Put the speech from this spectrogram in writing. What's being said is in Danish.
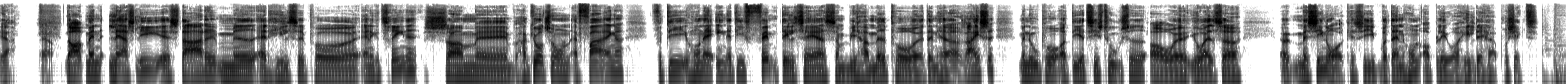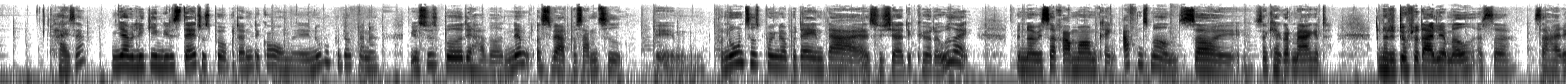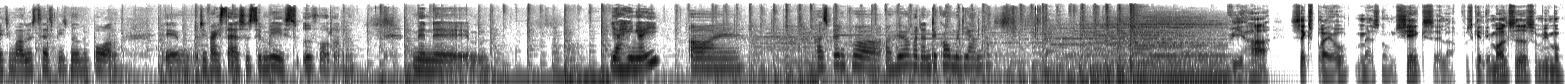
Ja. Ja. Nå, men lad os lige øh, starte med at hilse på Anne-Katrine, som øh, har gjort sådan nogle erfaringer, fordi hun er en af de fem deltagere, som vi har med på øh, den her rejse med Nupo og Diætisthuset, og øh, jo altså øh, med sine ord kan sige, hvordan hun oplever hele det her projekt. Hej så. Jeg vil lige give en lille status på, hvordan det går med Nubo-produkterne. Jeg synes både, det har været nemt og svært på samme tid. Øhm, på nogle tidspunkter på dagen, der øh, synes jeg, at det kører ud af. Men når vi så rammer omkring aftensmaden, så, øh, så kan jeg godt mærke, at når det dufter dejligt af mad, altså, så har jeg rigtig meget lyst til at spise med ved bordet. Øhm, og det er faktisk der, jeg synes, det er mest udfordrende. Men øh, jeg hænger i, og, øh, og er spændt på at, at høre, hvordan det går med de andre. Vi har seks breve med sådan nogle shakes eller forskellige måltider, som vi må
